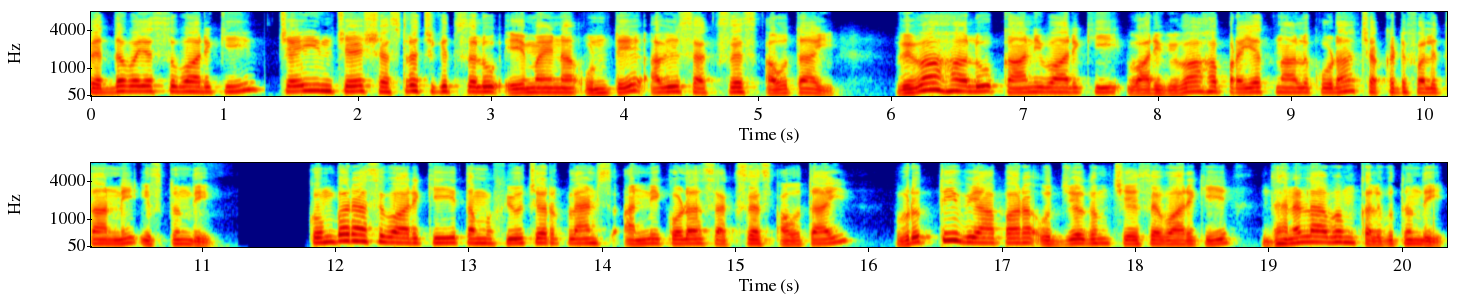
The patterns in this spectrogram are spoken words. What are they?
పెద్ద వయస్సు వారికి చేయించే శస్త్రచికిత్సలు ఏమైనా ఉంటే అవి సక్సెస్ అవుతాయి. వివాహాలు కాని వారికి వారి వివాహ ప్రయత్నాలు కూడా చక్కటి ఫలితాన్ని ఇస్తుంది. కుంభరాశి వారికి తమ ఫ్యూచర్ ప్లాన్స్ అన్నీ కూడా సక్సెస్ అవుతాయి. వృత్తి వ్యాపార ఉద్యోగం చేసేవారికి ధనలాభం కలుగుతుంది.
